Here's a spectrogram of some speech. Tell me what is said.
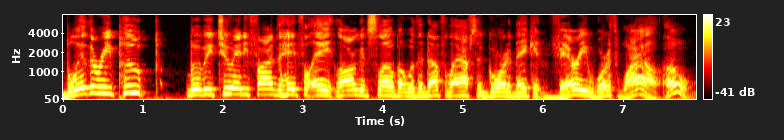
Blithery Poop movie 285 The Hateful Eight, long and slow, but with enough laughs and gore to make it very worthwhile. Oh,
